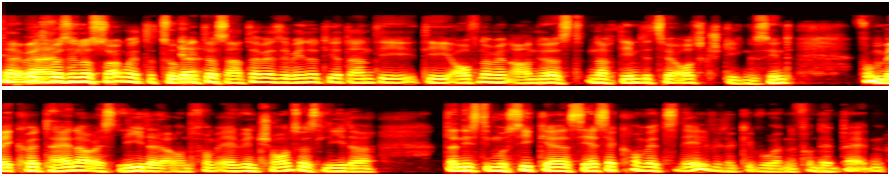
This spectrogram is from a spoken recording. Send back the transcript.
Ja, äh, was ich noch sagen wollte dazu, ja. interessanterweise, wenn du dir dann die, die Aufnahmen anhörst, nachdem die zwei ausgestiegen sind, vom McCoy Tyner als Leader und vom Elvin Jones als Leader, dann ist die Musik ja sehr, sehr konventionell wieder geworden von den beiden.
